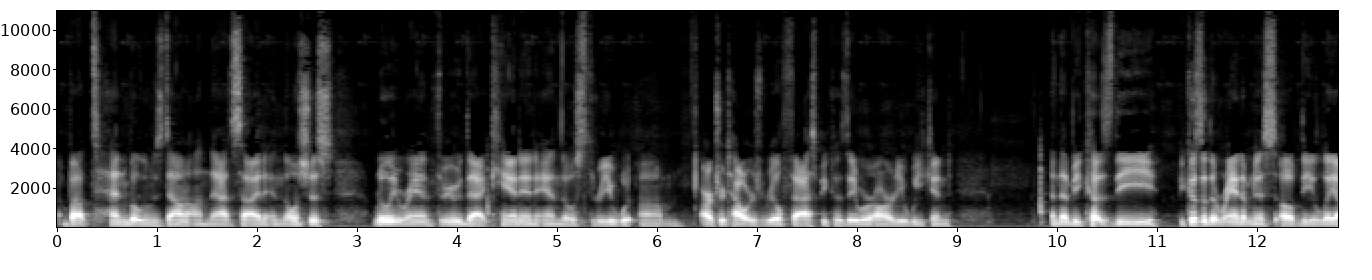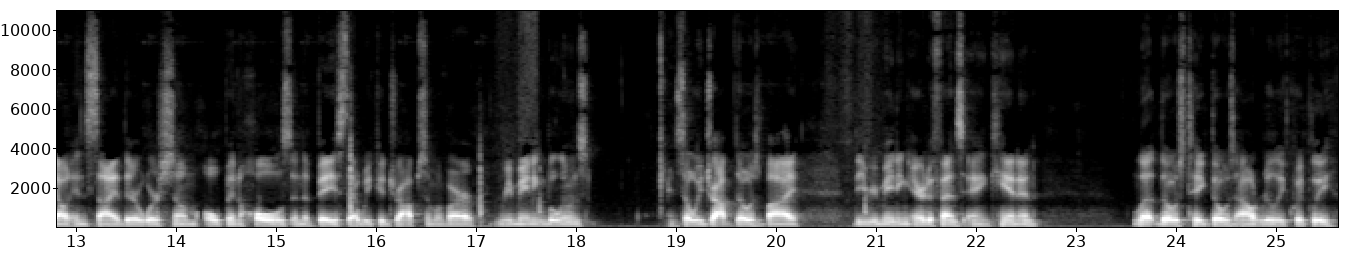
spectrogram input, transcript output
about 10 balloons down on that side, and those just really ran through that cannon and those three um, archer towers real fast because they were already weakened. And then because the because of the randomness of the layout inside, there were some open holes in the base that we could drop some of our remaining balloons. And so we dropped those by the remaining air defense and cannon. Let those take those out really quickly,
